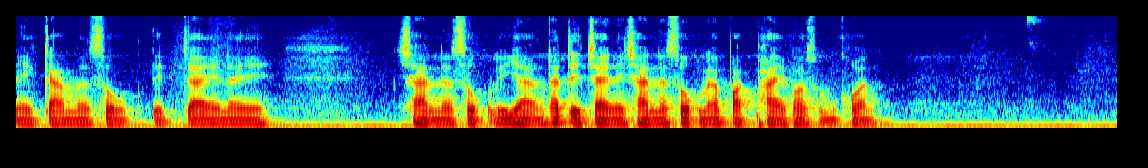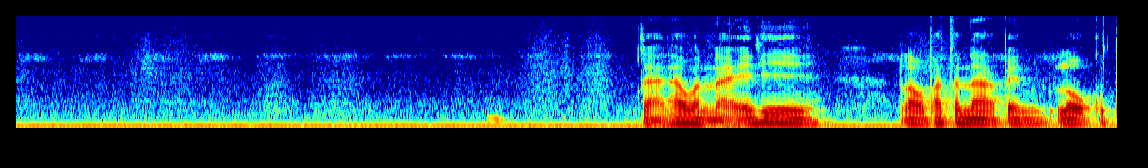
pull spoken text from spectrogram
ในกรรมสุข ติดใจในชันสุขหรือยัง ถ้าติดใจในชันสุขนะปลอดภัยพอสมควร แต่ถ้าวันไหนที่เราพัฒนาเป็นโลกุต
